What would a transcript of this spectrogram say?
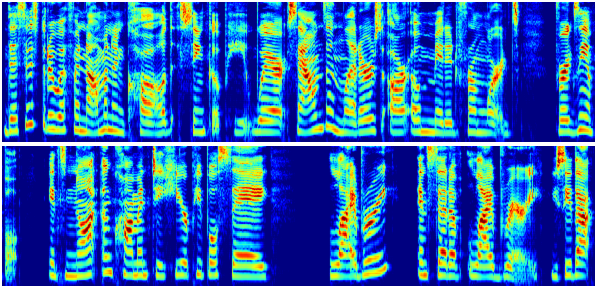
This is through a phenomenon called syncope, where sounds and letters are omitted from words. For example, it's not uncommon to hear people say library instead of library. You see that?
